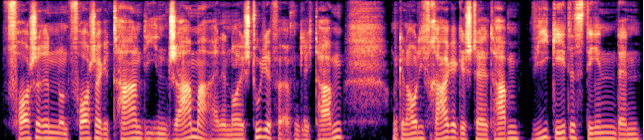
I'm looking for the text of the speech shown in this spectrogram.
Forscherinnen und Forscher getan, die in JAMA eine neue Studie veröffentlicht haben und genau die Frage gestellt haben, wie geht es denen denn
